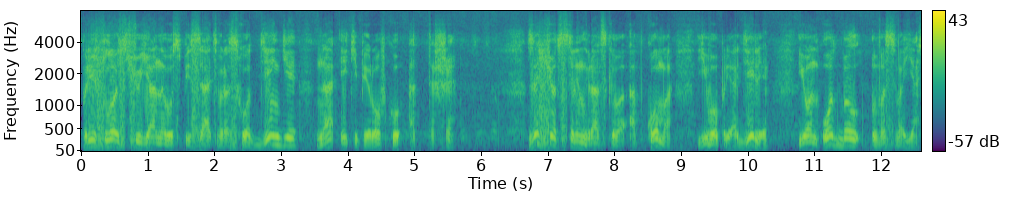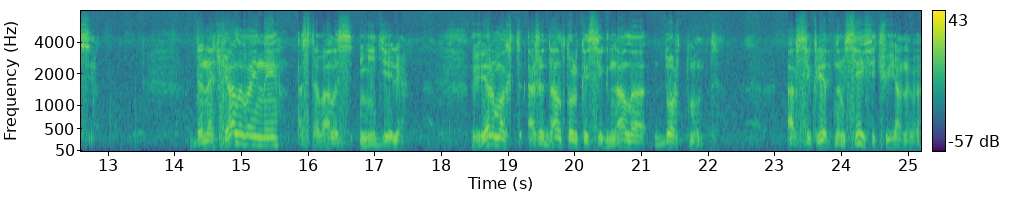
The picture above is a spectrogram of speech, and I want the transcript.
Пришлось Чуянову списать в расход деньги на экипировку атташе. За счет Сталинградского обкома его приодели, и он отбыл в Освояси. До начала войны оставалась неделя. Вермахт ожидал только сигнала Дортмунд. А в секретном сейфе Чуянова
